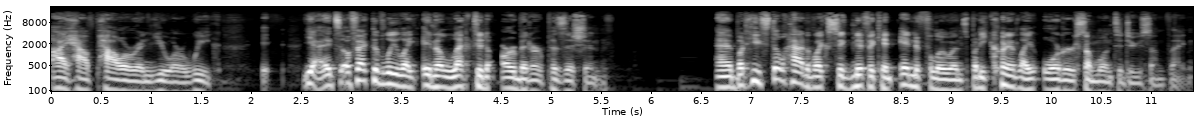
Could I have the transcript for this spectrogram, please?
I have power and you are weak. It, yeah, it's effectively like an elected arbiter position. And but he still had like significant influence, but he couldn't like order someone to do something.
